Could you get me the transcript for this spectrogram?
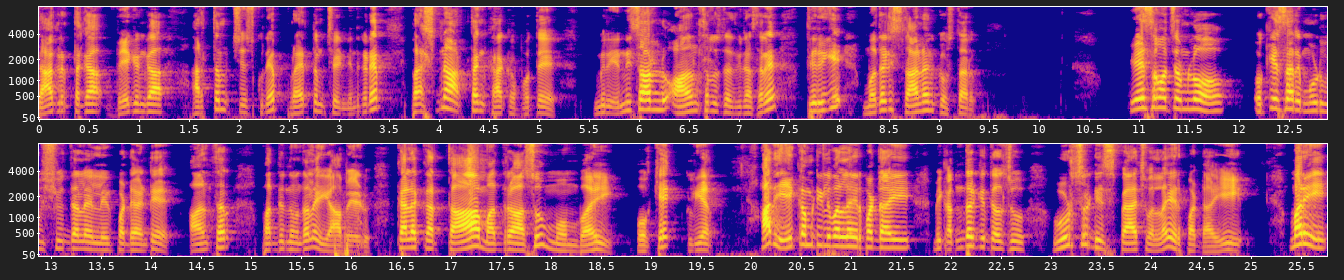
జాగ్రత్తగా వేగంగా అర్థం చేసుకునే ప్రయత్నం చేయండి. ఎందుకంటే ప్రశ్న అర్థం కాకపోతే మీరు ఎన్నిసార్లు ఆన్సర్లు చదివినా సరే తిరిగి మొదటి స్థానానికి వస్తారు. ఏ సంవత్సరంలో ఒకేసారి మూడు విశ్వవిద్యాలయాలు ఏర్పడ్డాయంటే ఆన్సర్ పద్దెనిమిది వందల యాభై ఏడు. కలకత్తా మద్రాసు ముంబై. Okay clear. అది ఏ కమిటీల వల్ల ఏర్పడ్డాయి? మీకు అందరికీ తెలుసు వుడ్స్ డిస్పాచ్ వల్ల ఏర్పడ్డాయి. మరి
